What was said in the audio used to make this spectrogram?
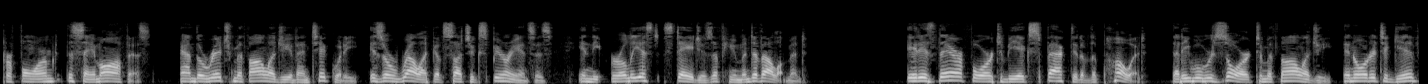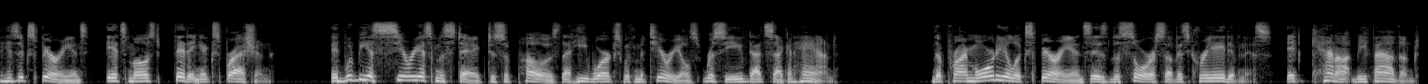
performed the same office, and the rich mythology of antiquity is a relic of such experiences in the earliest stages of human development. It is therefore to be expected of the poet that he will resort to mythology in order to give his experience its most fitting expression. It would be a serious mistake to suppose that he works with materials received at second hand. The primordial experience is the source of his creativeness. It cannot be fathomed,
